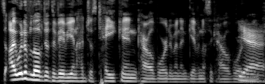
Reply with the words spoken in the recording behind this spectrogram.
so I would have loved if the Vivian had just taken Carol Vorderman and given us a Carol Vorderman. Yeah.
